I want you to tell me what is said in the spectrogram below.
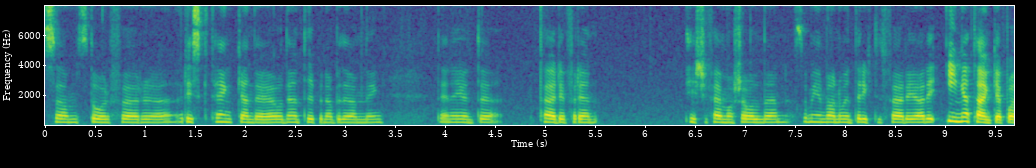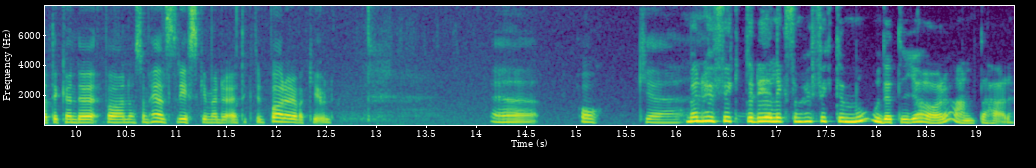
som står för eh, risktänkande och den typen av bedömning, den är ju inte färdig förrän i 25-årsåldern. Så min var nog inte riktigt färdig. Jag hade inga tankar på att det kunde vara någon som helst risker med det Jag tyckte bara det var kul. Eh, och, eh, men hur fick du det liksom, hur fick du modet att göra allt det här?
